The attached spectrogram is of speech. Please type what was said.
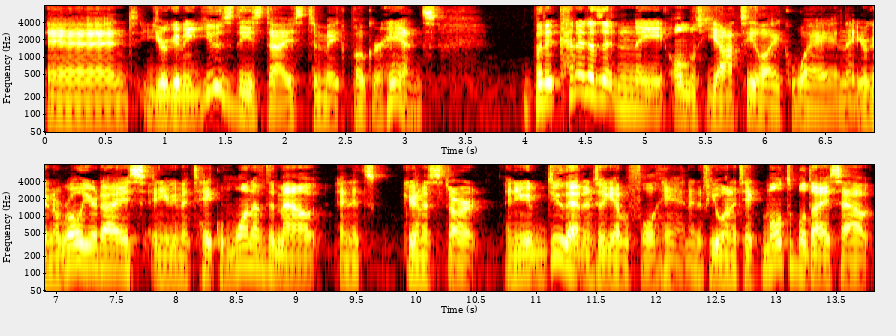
And you're going to use these dice to make poker hands. But it kind of does it in a almost Yahtzee like way, in that you're going to roll your dice and you're going to take one of them out and it's going to start. And you're going to do that until you have a full hand. And if you want to take multiple dice out,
